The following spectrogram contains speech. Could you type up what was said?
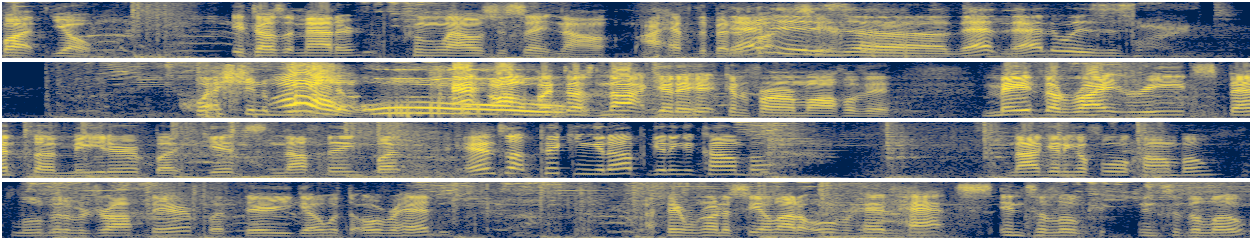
But, yo, it doesn't matter. Kung Lao is just saying, no, I have the better That buttons is here. uh that that was questionable. Oh! Ooh. Oh, but does not get a hit confirm off of it. Made the right read, spent the meter, but gets nothing. But ends up picking it up, getting a combo. Not getting a full combo. A little bit of a drop there, but there you go with the overhead. I think we're going to see a lot of overhead hats into low into the low.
